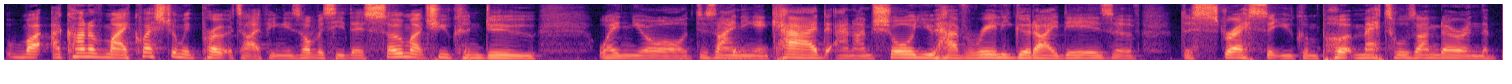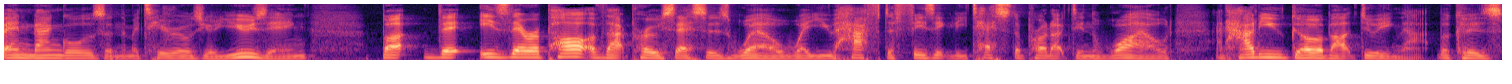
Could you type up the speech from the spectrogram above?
my I kind of my question with prototyping is obviously there's so much you can do when you're designing in CAD and I'm sure you have really good ideas of the stress that you can put metals under and the bend angles and the materials you're using but is there a part of that process as well where you have to physically test the product in the wild and how do you go about doing that because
